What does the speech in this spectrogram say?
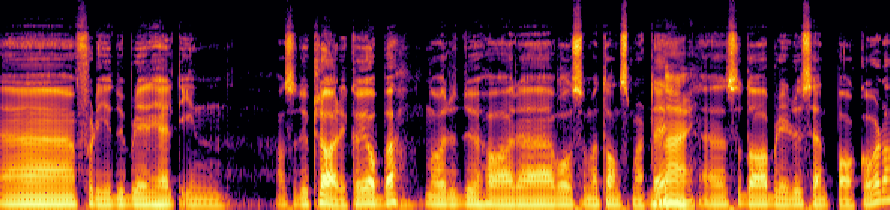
Eh, fordi du blir helt inn Altså, du klarer ikke å jobbe når du har eh, voldsomme tannsmerter. Eh, så da blir du sendt bakover, da.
